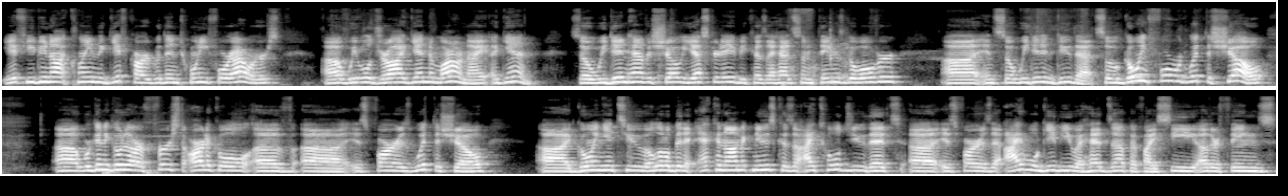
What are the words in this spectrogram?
If you do not claim the gift card within 24 hours, uh, we will draw again tomorrow night again. So we didn't have a show yesterday because I had some things go over, uh, and so we didn't do that. So going forward with the show, uh, we're going to go to our first article of uh, as far as with the show, uh, going into a little bit of economic news because I told you that uh, as far as that I will give you a heads up if I see other things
